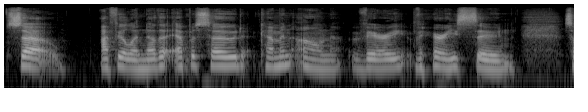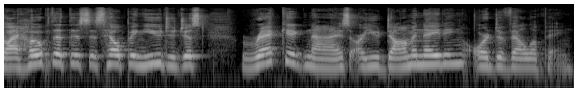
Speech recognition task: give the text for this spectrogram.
So, I feel another episode coming on very, very soon. So I hope that this is helping you to just recognize are you dominating or developing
